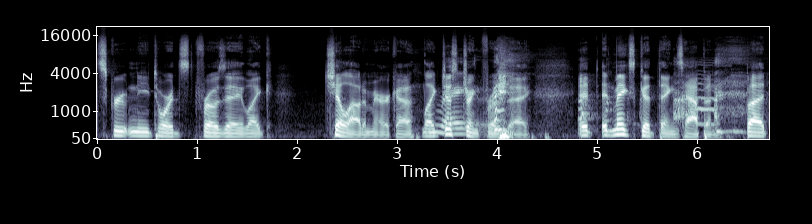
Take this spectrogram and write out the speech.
scrutiny towards Froze, like chill out, America. Like, just drink Froze. it it makes good things happen. But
